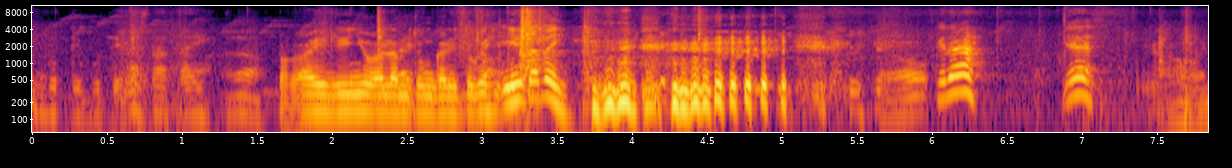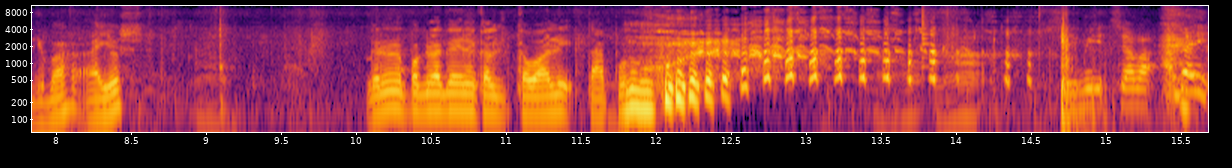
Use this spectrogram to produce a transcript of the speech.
Buti-buti na tatay. Ano? Baka hindi nyo alam tong ganito guys. Ini tatay! Okay na. Yes. oh, di ba? Ayos. Ganun ang paglagay ng kawali. Tapon mo. Simiit siya ba? Agay.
